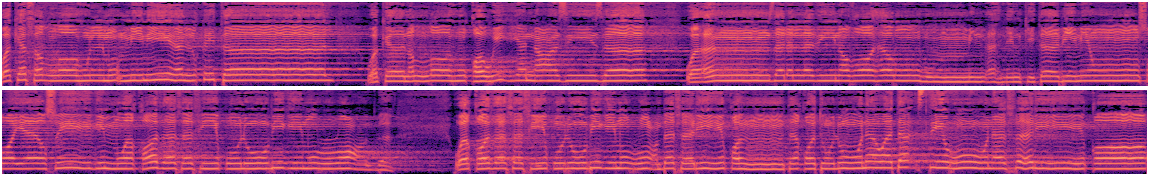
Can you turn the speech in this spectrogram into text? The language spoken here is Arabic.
وكفى الله المؤمنين القتال وكان الله قويا عزيزا وأنزل الذين ظاهروهم من أهل الكتاب من صياصيهم وقذف في قلوبهم الرعب وقذف في قلوبهم الرعب فريقا تقتلون وتأسرون فريقا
